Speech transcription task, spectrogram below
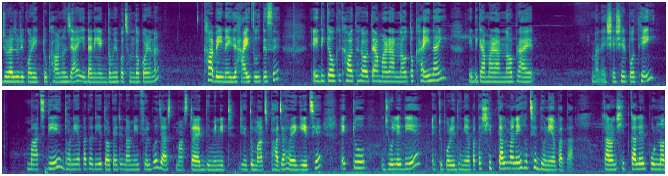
জোরাজুরি করে একটু খাওয়ানো যায়, ইদানিং একদমই পছন্দ করে না। খাবেই নাই যে হাই তুলতেছে। এইদিকে ওকে খাওয়াতে খাওয়াতে আমার রান্নাও তো খাই নাই এদিকে আমার রান্নাও প্রায় মানে শেষের পথেই। মাছ দিয়ে, ধনিয়া পাতা দিয়ে তরকারিটা নামিয়ে ফেলব। জাস্ট মাছটা এক দু মিনিট, যেহেতু মাছ ভাজা হয়ে গিয়েছে, একটু ঝোলে দিয়ে একটু পরে ধনিয়া পাতা। শীতকাল মানেই হচ্ছে ধনিয়া পাতা। কারণ শীতকালের পূর্ণ,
